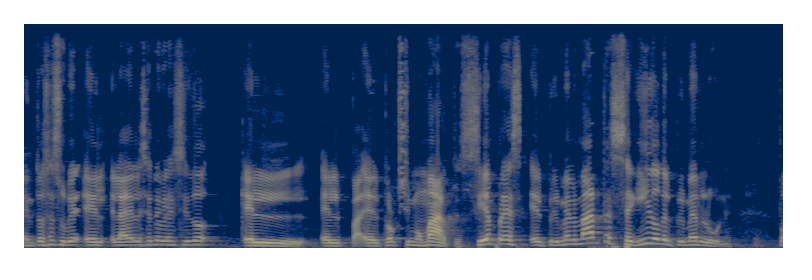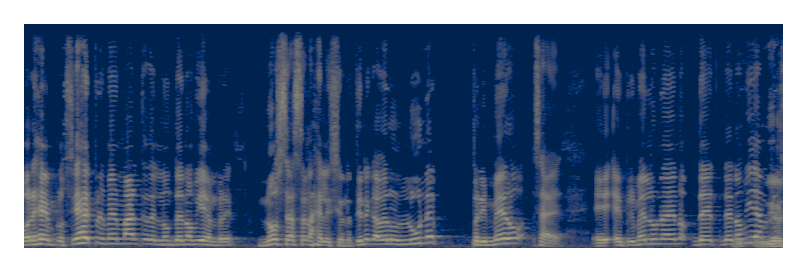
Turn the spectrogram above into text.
entonces la elección hubiese sido el, próximo martes. Siempre es el primer martes seguido del primer lunes. Por ejemplo, si es el primer martes del, de noviembre, no se hacen las elecciones. Tiene que haber un lunes primero, o sea, eh, el primer lunes de, noviembre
